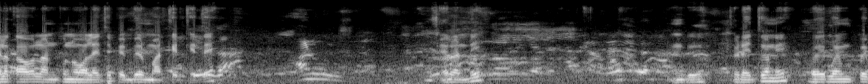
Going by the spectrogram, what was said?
ఇలా కావాలనుకున్న వాళ్ళైతే పెబ్బేరు మార్కెట్కి అయితే రండి ఇంకా ఇక్కడైతే ఉన్నాయి. ఇరవై ముప్పై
